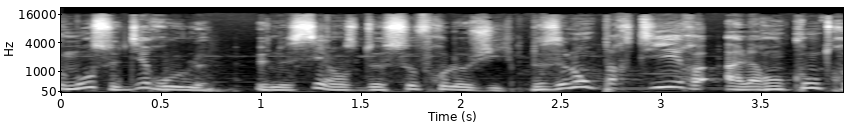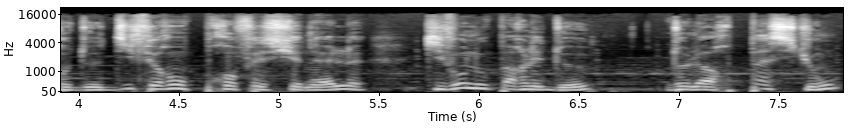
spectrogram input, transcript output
Comment se déroule une séance de sophrologie Nous allons partir à la rencontre de différents professionnels qui vont nous parler d'eux, de leur passion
